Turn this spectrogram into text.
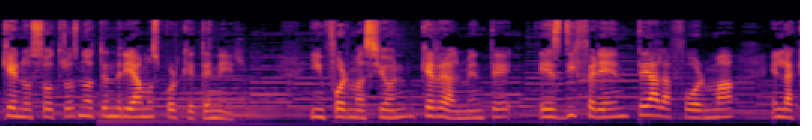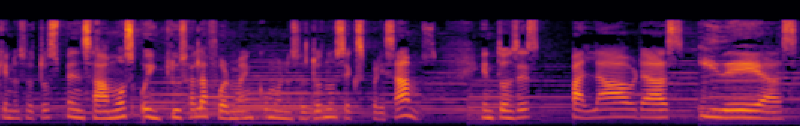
que nosotros no tendríamos por qué tener. Información que realmente es diferente a la forma en la que nosotros pensamos o incluso a la forma en cómo nosotros nos expresamos. Entonces, palabras, ideas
